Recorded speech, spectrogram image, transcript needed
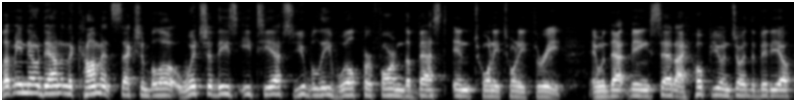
Let me know down in the comments section below which of these ETFs you believe will perform the best in 2023. And with that being said, I hope you enjoyed the video.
